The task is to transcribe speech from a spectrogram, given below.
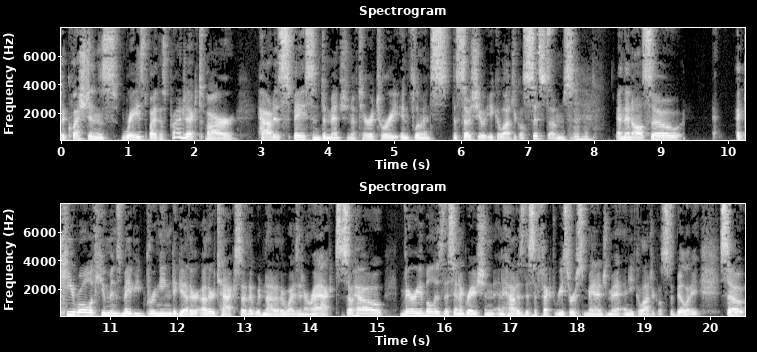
the questions raised by this project are how does space and dimension of territory influence the socio-ecological systems, mm-hmm. and then also a key role of humans may be bringing together other taxa that would not otherwise interact. So, how variable is this integration and how does this affect resource management and ecological stability? So,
